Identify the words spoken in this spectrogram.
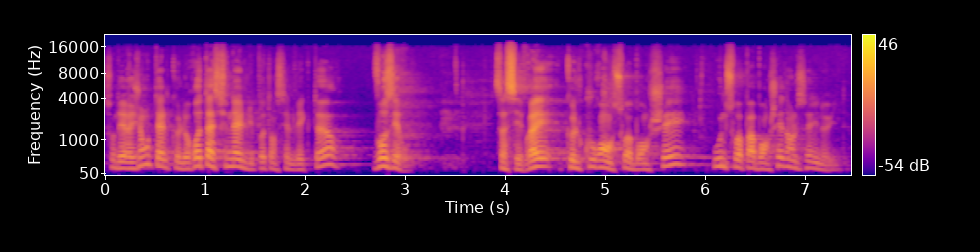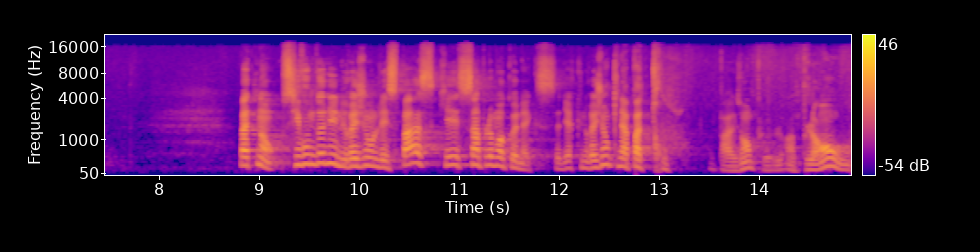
sont des régions telles que le rotationnel du potentiel vecteur vaut zéro. Ça c'est vrai que le courant soit branché ou ne soit pas branché dans le solénoïde. Maintenant, si vous me donnez une région de l'espace qui est simplement connexe, c'est-à-dire qu'une région qui n'a pas de trou, par exemple un plan ou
